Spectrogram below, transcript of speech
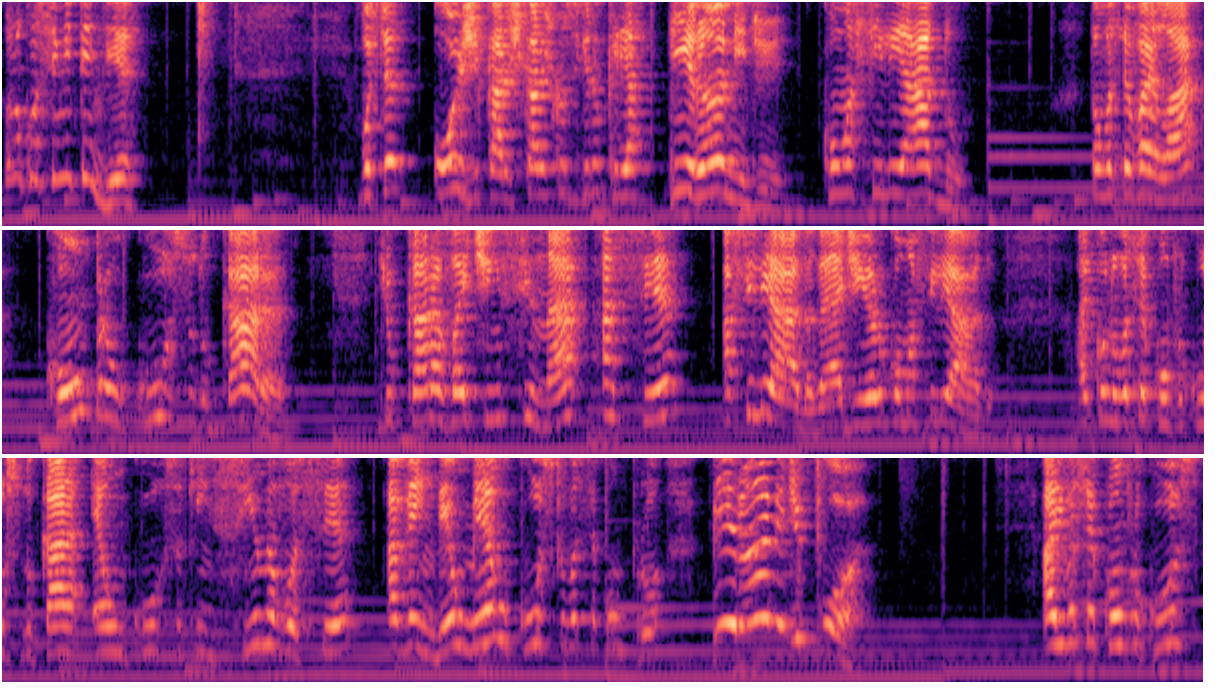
Eu não consigo entender. Você, hoje, cara, os caras conseguiram criar pirâmide com afiliado. Então você vai lá, compra o curso do cara, que o cara vai te ensinar a ser afiliado, a ganhar dinheiro como afiliado. Aí quando você compra o curso do cara, é um curso que ensina você a vender o mesmo curso que você comprou. Pirâmide, pô! Aí você compra o curso,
